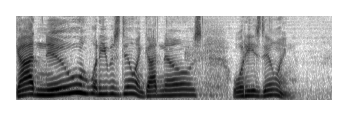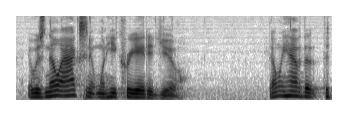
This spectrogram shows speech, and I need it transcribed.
God knew what He was doing, God knows what He's doing. It was no accident when He created you. Then we have the, the,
